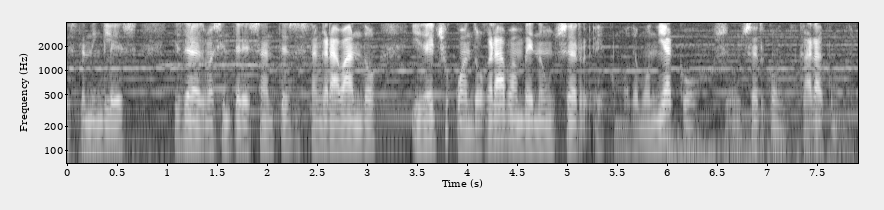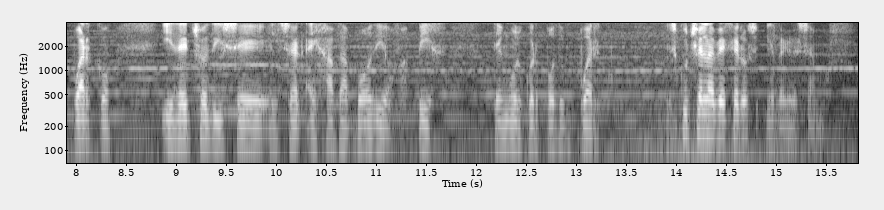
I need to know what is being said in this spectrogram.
está en inglés, es de las más interesantes, están grabando y de hecho cuando graban ven a un ser eh, como demoníaco, un ser con cara como de puerco y de hecho dice el ser I have the body of a pig, tengo el cuerpo de un puerco. Escúchenla viajeros y regresamos.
